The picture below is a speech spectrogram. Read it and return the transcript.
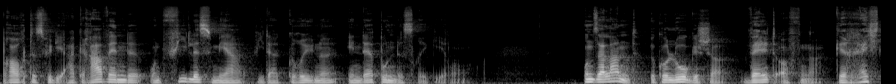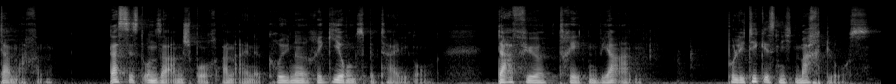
braucht es für die Agrarwende und vieles mehr wieder Grüne in der Bundesregierung. Unser Land ökologischer, weltoffener, gerechter machen, das ist unser Anspruch an eine grüne Regierungsbeteiligung. Dafür treten wir an. Politik ist nicht machtlos.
